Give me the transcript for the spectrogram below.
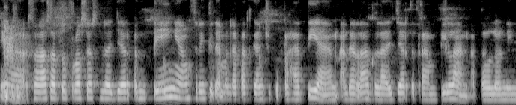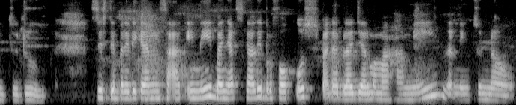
Ya, salah satu proses belajar penting yang sering tidak mendapatkan cukup perhatian adalah belajar keterampilan atau learning to do. Sistem pendidikan saat ini banyak sekali berfokus pada belajar memahami, learning to know.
